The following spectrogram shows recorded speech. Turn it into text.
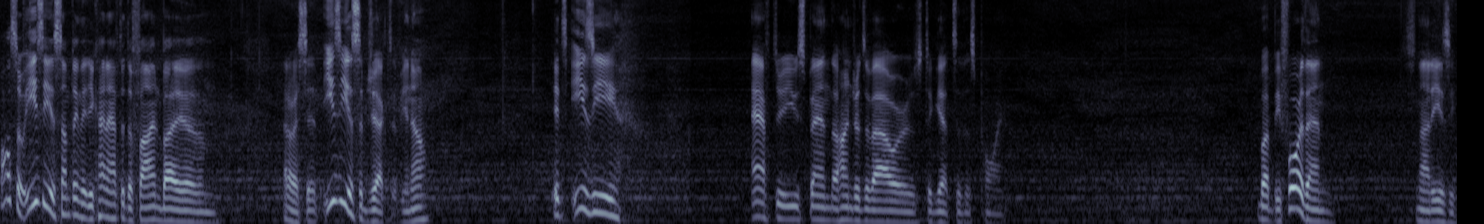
Also, easy is something that you kind of have to define by, um, how do I say it? Easy is subjective, you know? It's easy after you spend the hundreds of hours to get to this point. But before then, it's not easy.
